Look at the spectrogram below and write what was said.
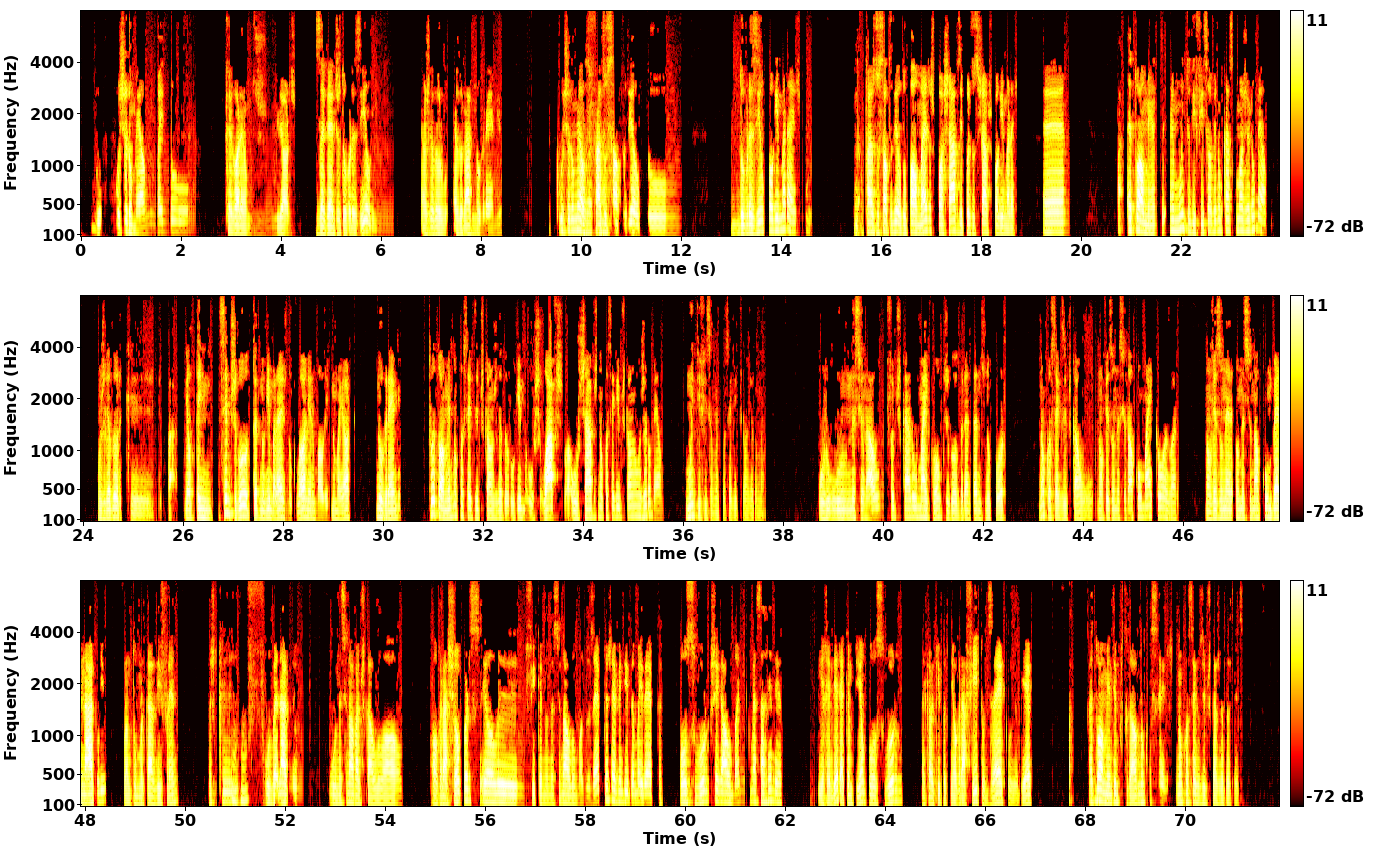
o Jeromel, veio do. que agora é um dos melhores zagueiros do Brasil e é um jogador adorado no Grêmio o Jeromel faz o salto dele do, do Brasil para o Guimarães. Não, faz o salto dele do Palmeiras para o Chaves e depois do Chaves para o Guimarães. Uh, pá, atualmente é muito difícil ver um caso como o Jeromel. Um jogador que pá, ele tem, sempre jogou, tanto no Guimarães, no Colónia, no, no Mallorca, no Grêmio. Tu atualmente não consegues ir buscar um jogador, o, Guim, o, o, Aves, o Chaves não consegue ir buscar um Jeromel. Muito dificilmente consegue ir buscar um Jeromel. O, o, Nacional foi buscar o Maicon, que jogou durante anos no Porto. Não consegues ir buscar um. Não vês o Nacional com o Maicon agora. Não vês um, um Nacional com o Benaglio. Pronto, um mercado diferente. Mas que uhum. o Benaglio, o Nacional vai buscá-lo ao, ao Grasshoppers. Ele fica no Nacional numa das épocas. É vendido a meio da época. Wolfsburgo chega à Alemanha e começa a render. e render, é campeão pelo Wolfsburgo, naquela equipa que tinha o Grafito, o Zeco e o Diego. Atualmente em Portugal não consegues, não consegues ir buscar jogadores desses.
